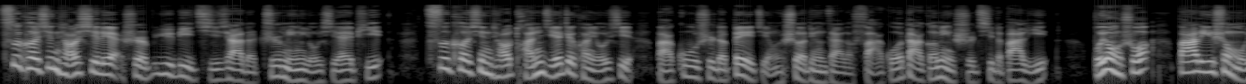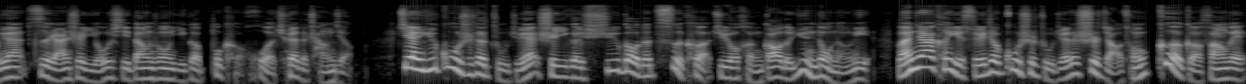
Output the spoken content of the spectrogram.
刺客信条》系列是育碧旗下的知名游戏 IP，《刺客信条：团结》这款游戏把故事的背景设定在了法国大革命时期的巴黎。不用说，巴黎圣母院自然是游戏当中一个不可或缺的场景。鉴于故事的主角是一个虚构的刺客，具有很高的运动能力，玩家可以随着故事主角的视角，从各个方位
